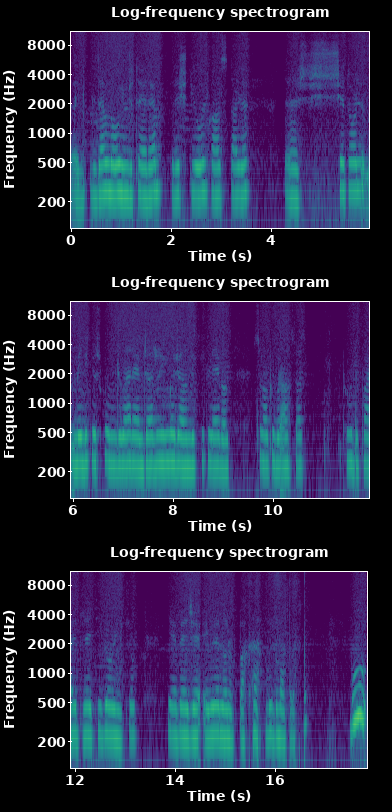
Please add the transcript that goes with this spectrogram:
e, Gizemli Oyuncu TR, Reşit Yoğun, Kaan Styler, Şetol, Melik Özkuyumcu, Meryem Can, Ringo Can, Bikik Labels, Snoopy Brastas, PewDiePie, RTV oyuncusu, YBC, Emre Lol, bak buldum arkadaşlar. Bu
